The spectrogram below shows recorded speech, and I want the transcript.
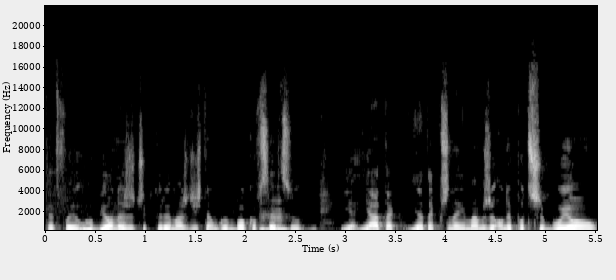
te twoje ulubione rzeczy, które masz gdzieś tam głęboko w Mhm. sercu, ja, ja, tak, ja tak przynajmniej mam, że one potrzebują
